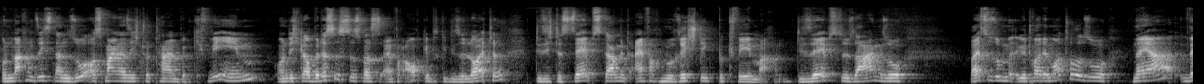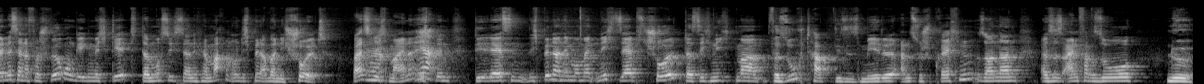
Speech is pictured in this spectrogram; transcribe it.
und machen sich dann so aus meiner Sicht total bequem. Und ich glaube, das ist das, was es einfach auch gibt. Es gibt diese Leute, die sich das selbst damit einfach nur richtig bequem machen. Die selbst so sagen so, weißt du, so getreu dem Motto, so, naja, wenn es ja eine Verschwörung gegen mich geht, dann muss ich es ja nicht mehr machen und ich bin aber nicht schuld. Weißt du, ja. wie ich meine? Ja. Ich, bin, die, ist, ich bin an dem Moment nicht selbst schuld, dass ich nicht mal versucht habe, dieses Mädel anzusprechen, sondern es ist einfach so, nö,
